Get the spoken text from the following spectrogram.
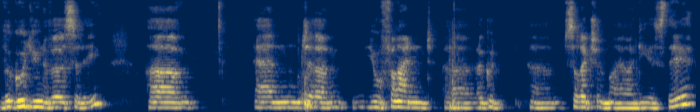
The Good University, um, and um, you'll find uh, a good um, selection of my ideas there.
